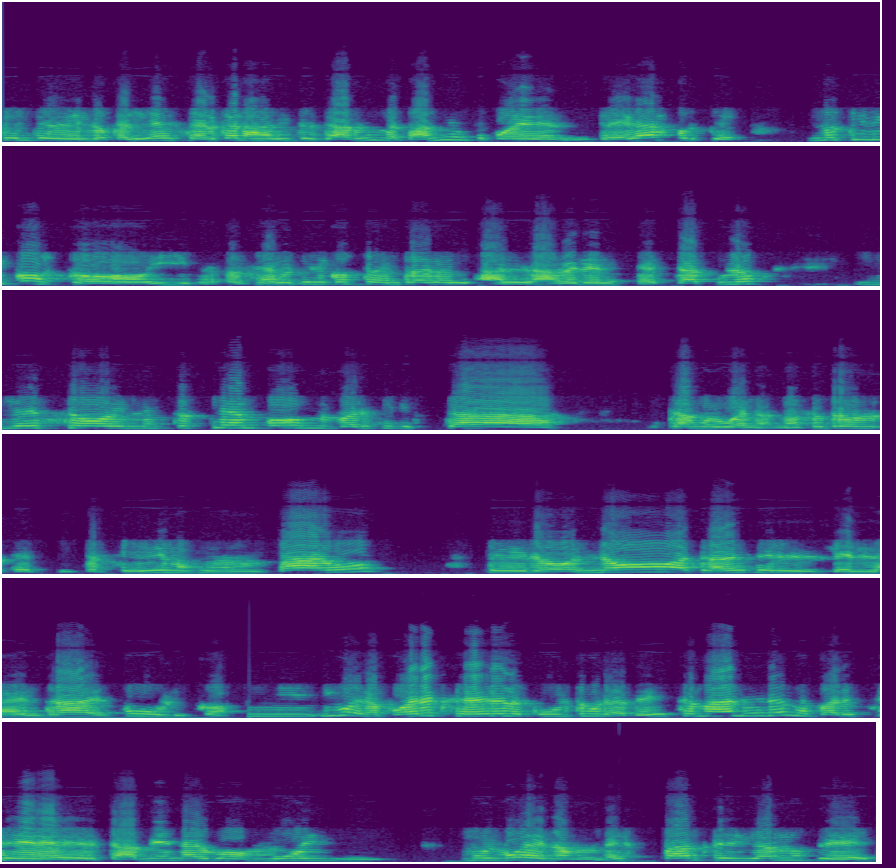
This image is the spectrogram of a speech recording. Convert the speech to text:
gente de localidades cercanas a Vito Jardín también se puede entregar porque no tiene costo ir, o sea, no tiene costo entrar a ver el espectáculo y eso en estos tiempos me parece que está, está muy bueno. Nosotros eh, percibimos un pago, pero no a través de la entrada del público. Y, bueno, poder acceder a la cultura de esta manera me parece también algo muy, muy bueno. Es parte, digamos, de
